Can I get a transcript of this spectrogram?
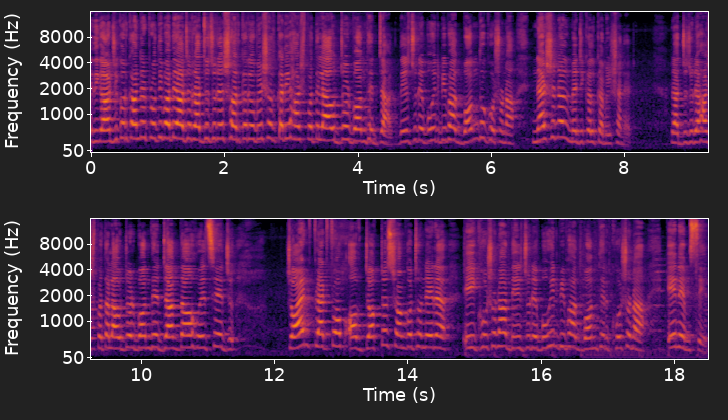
এদিকে আরজিকর কাণ্ডের প্রতিবাদে আজ রাজ্য জুড়ে সরকারি ও বেসরকারি হাসপাতালে আউটডোর বন্ধের ডাক। দেশজুড়ে বহির্বিভাগ বন্ধ ঘোষণা ন্যাশনাল মেডিকেল কমিশনের রাজ্য জুড়ে হাসপাতাল আউটডোর বন্ধের ডাক দেওয়া হয়েছে জয়েন্ট প্ল্যাটফর্ম অফ ডক্টর সংগঠনের এই ঘোষণা। দেশজুড়ে বহির্বিভাগ বন্ধের ঘোষণা এনএমসির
